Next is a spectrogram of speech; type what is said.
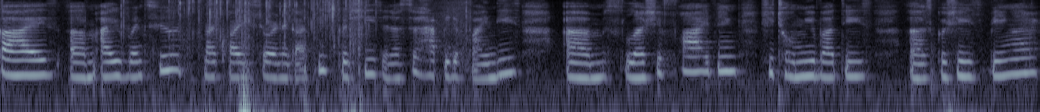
guys, um, I went to my kawaii store and I got these squishies and I was so happy to find these. Um, Slushify, I think, she told me about these uh, squishies being there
